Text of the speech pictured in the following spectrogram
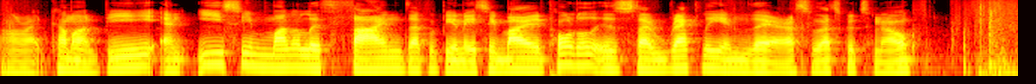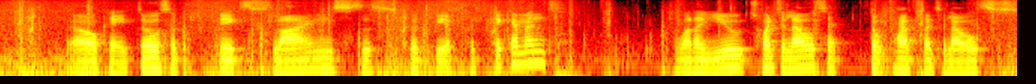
Alright, come on. Be an easy monolith find. That would be amazing. My portal is directly in there, so that's good to know. Okay, those are big slimes. This could be a predicament. What are you? 20 levels? I don't have 20 levels,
